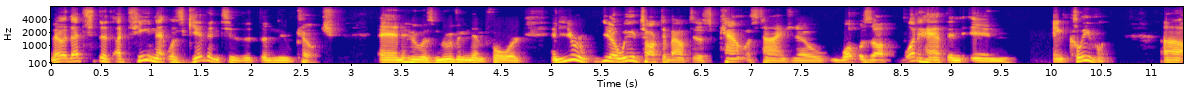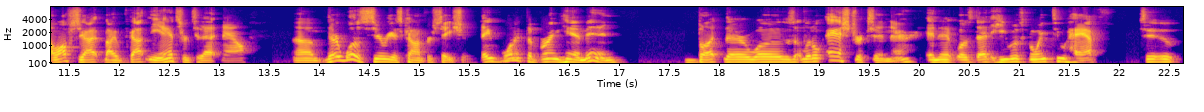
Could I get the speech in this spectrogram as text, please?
Know, that's the, a team that was given to the, the new coach and who was moving them forward. And you were, you know, we had talked about this countless times. You know, what was up, what happened in in Cleveland uh, obviously, I, have gotten the answer to that now. Um, there was serious conversation. They wanted to bring him in, but there was a little asterisk in there, and it was that he was going to have to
